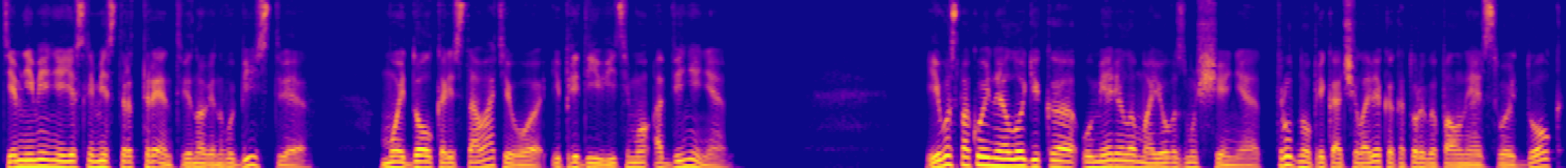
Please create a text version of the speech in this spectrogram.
Тем не менее, если мистер Трент виновен в убийстве, мой долг арестовать его и предъявить ему обвинение». Его спокойная логика умерила мое возмущение. Трудно упрекать человека, который выполняет свой долг,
